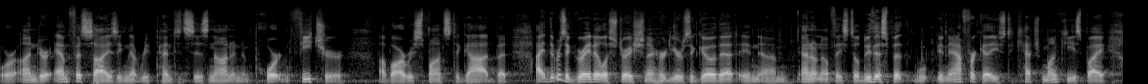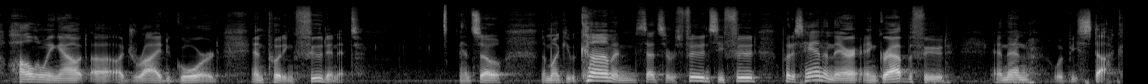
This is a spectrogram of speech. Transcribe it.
or underemphasizing that repentance is not an important feature of our response to God. But I, there was a great illustration I heard years ago that in, um, I don't know if they still do this, but in Africa, they used to catch monkeys by hollowing out a, a dried gourd and putting food in it. And so the monkey would come and sense there was food and see food, put his hand in there and grab the food, and then would be stuck,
